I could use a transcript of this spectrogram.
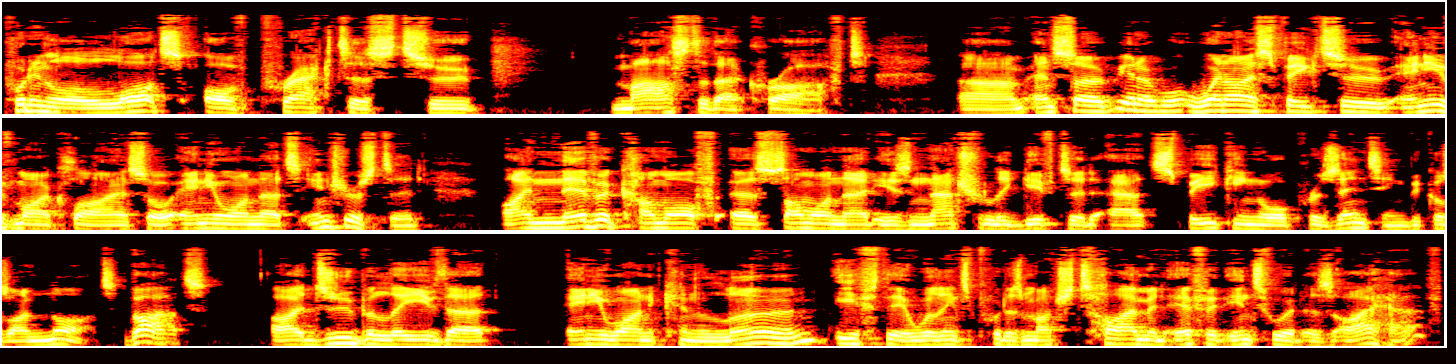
put in a lot of practice to master that craft. Um, and so, you know, when I speak to any of my clients or anyone that's interested, I never come off as someone that is naturally gifted at speaking or presenting because I'm not. But I do believe that anyone can learn if they're willing to put as much time and effort into it as I have.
